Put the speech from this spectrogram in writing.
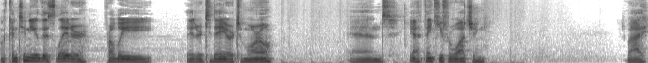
I'll continue this later, probably later today or tomorrow. And yeah, thank you for watching. Bye.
